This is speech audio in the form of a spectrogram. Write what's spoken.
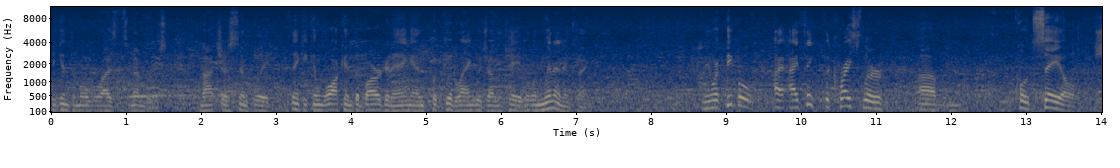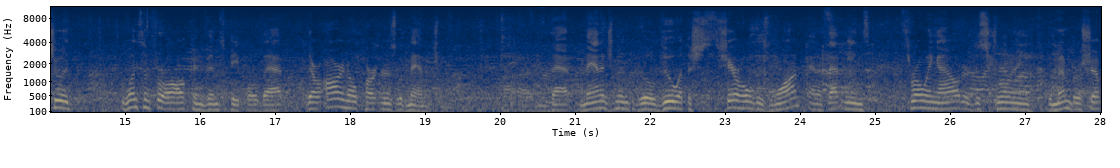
begin to mobilize its members, not just simply think it can walk into bargaining and put good language on the table and win anything. I mean, what people, I, I think the Chrysler, uh, quote, sale should once and for all convince people that there are no partners with management. Uh, that management will do what the shareholders want, and if that means throwing out or destroying the membership,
